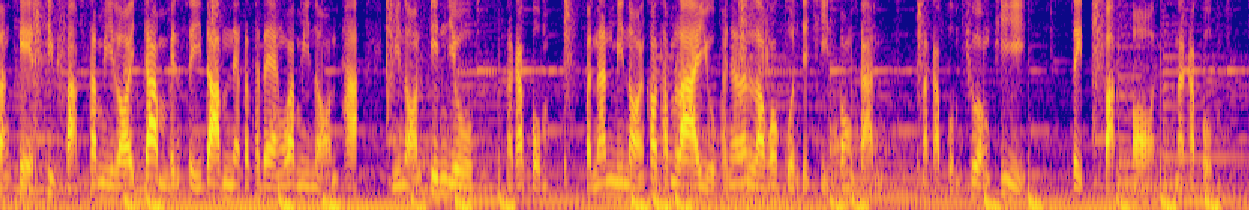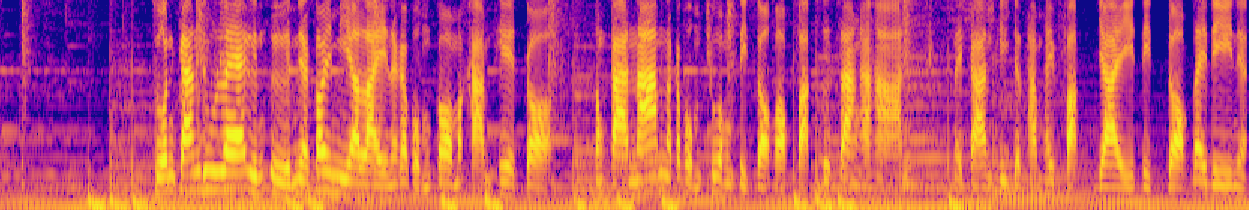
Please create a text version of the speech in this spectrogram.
สังเกตที่ฝักถ้ามีรอยจ้ำเป็นสีดำเนี่ยก็แสดงว่ามีหนอนทะมีหนอนกินอยู่นะครับ ผมเพราะนั้นมีหนอนเข้าทำลายอยู่เพราะฉะนั้นเราก็ควรจะฉีดป้องกันนะครับ ผมช่วงที่ติดฝักอ่อนนะครับผม ส่วนการดูแลอื่นๆเนี่ยก็ไม่มีอะไรนะครับ ผมก็มะขามเทศก็ต้องการน้ำนะครับผมช่วงติดดอกออกฝักเพื่อสร้างอาหาร ในการที่จะทำให้ฝักใหญ่ติดดอกได้ดีเนี่ย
